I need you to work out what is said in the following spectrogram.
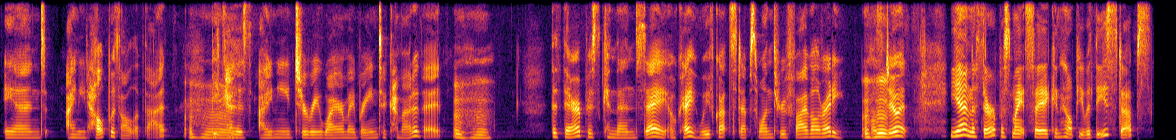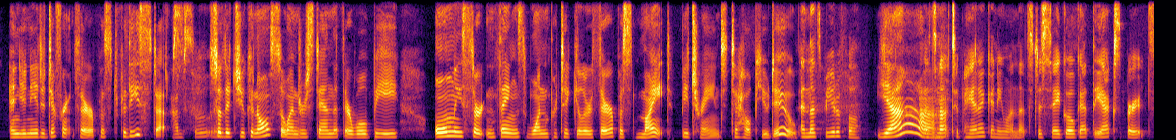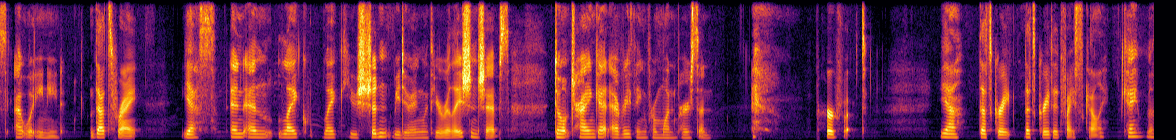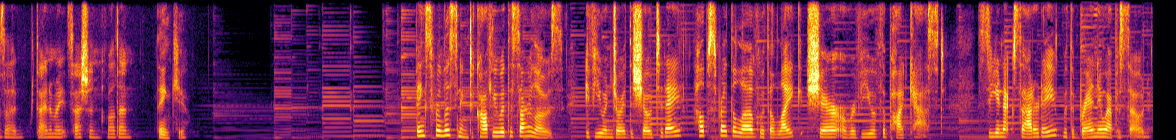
and I need help with all of that mm-hmm. because I need to rewire my brain to come out of it. Mm-hmm. The therapist can then say, okay, we've got steps one through five already. Mm-hmm. Let's do it. Yeah, and a therapist might say, I can help you with these steps, and you need a different therapist for these steps. Absolutely. So that you can also understand that there will be only certain things one particular therapist might be trained to help you do. And that's beautiful. Yeah. That's not to panic anyone. That's to say, go get the experts at what you need. That's right. Yes. And and like like you shouldn't be doing with your relationships, don't try and get everything from one person. Perfect. Yeah, that's great. That's great advice, Kelly. Okay, that was a dynamite session. Well done. Thank you. Thanks for listening to Coffee with the Sarlos. If you enjoyed the show today, help spread the love with a like, share, or review of the podcast. See you next Saturday with a brand new episode.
